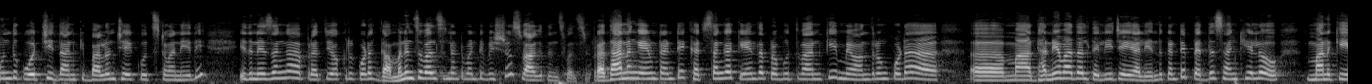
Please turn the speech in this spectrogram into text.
ముందుకు వచ్చి దానికి బలం చేకూర్చడం అనేది ఇది నిజంగా ప్రతి ఒక్కరు కూడా గమనించవలసినటువంటి విషయం స్వాగతించవలసిన ప్రధానంగా ఏమిటంటే ఖచ్చితంగా కేంద్ర ప్రభుత్వానికి మేమందరం కూడా మా ధన్యవాదాలు తెలియజేయాలి. ఎందుకంటే పెద్ద సంఖ్యలో మనకి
